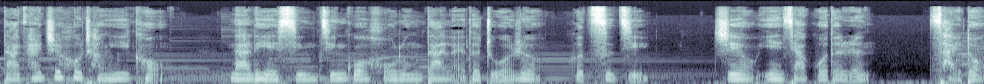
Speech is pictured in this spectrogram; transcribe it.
打开之后尝一口，那烈性经过喉咙带来的灼热和刺激。只有咽下过的人才懂。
